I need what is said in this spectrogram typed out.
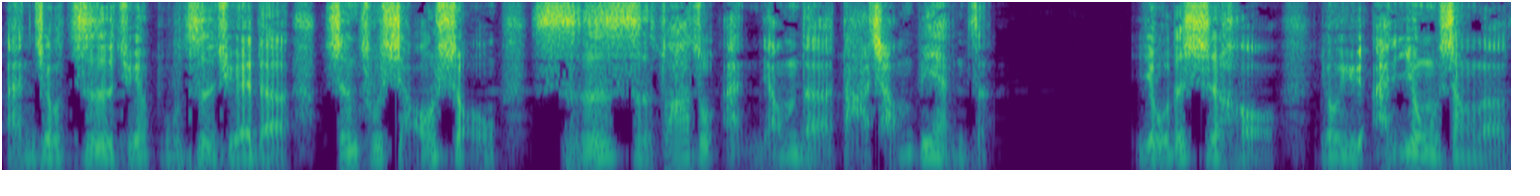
俺就自觉不自觉地伸出小手，死死抓住俺娘的大长辫子。有的时候，由于俺用上了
